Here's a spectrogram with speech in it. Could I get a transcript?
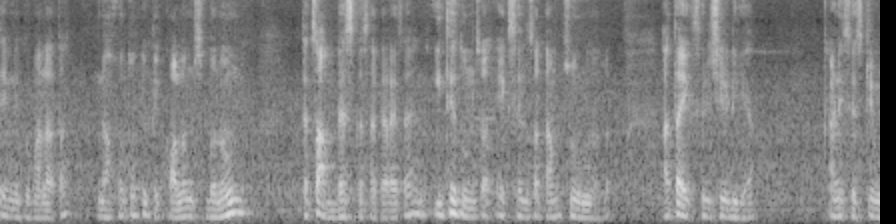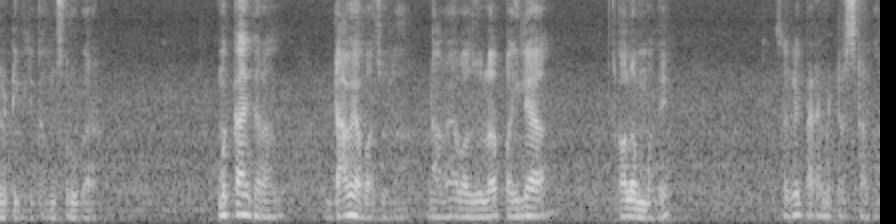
ते मी तुम्हाला आता दाखवतो की ते कॉलम्स बनवून त्याचा अभ्यास कसा करायचा आहे. इथे तुमचं एक्सेलचं काम सुरू झालं. आता एक्सेल शीट घ्या आणि सिस्टमॅटिकली काम सुरू करा. मग काय कराल? डाव्या बाजूला डाव्या बाजूला पहिल्या कॉलममध्ये सगळे पॅरामीटर्स टाका.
